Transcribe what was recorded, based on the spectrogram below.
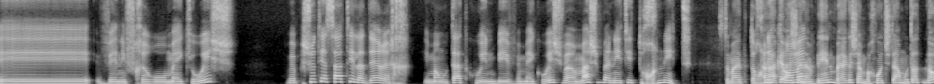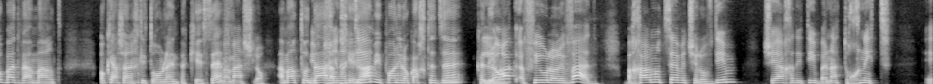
אה, ונבחרו make a wish, ופשוט יצאתי לדרך עם עמותת קווין בי ומייק וויש, וממש בניתי תוכנית. זאת אומרת, תוכנית רק כדי. שנבין, ברגע שהם בחרו את שתי עמותות, לא באת ואמרת, אוקיי, עכשיו אני הולכת לתרום להן את הכסף. ממש לא. אמרת תודה על הבחירה, מפה אני לוקחת את זה קדימה. לא רק, אפילו לא לבד. בחרנו צוות של עובדים, שיחד איתי בנה תוכנית, אה,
